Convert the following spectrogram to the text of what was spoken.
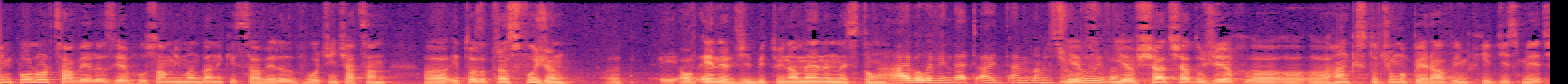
իմ բոլոր ցավերս եւ հուսամ իմ ընտանիքից ցավերը ոչնչացան։ It was a transfusion of energy between a man and a stone. I believe in that. I I'm, I'm a true եւ, believer. Եվ շատ-շատ ուժեղ հանգստությունը բերավ իմ խիճից մեջ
